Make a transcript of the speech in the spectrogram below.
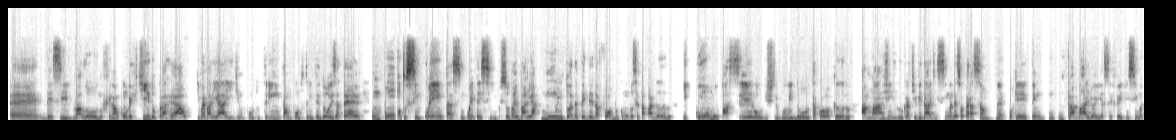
é, desse valor no final convertido para real, que vai variar aí de 1,30 a 1,32 até 1,50, 55. Isso vai variar muito a depender da forma como você está pagando e como o parceiro ou o distribuidor está colocando a margem de lucratividade em cima dessa operação, né? Porque tem um, um, trabalho aí a ser feito em cima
